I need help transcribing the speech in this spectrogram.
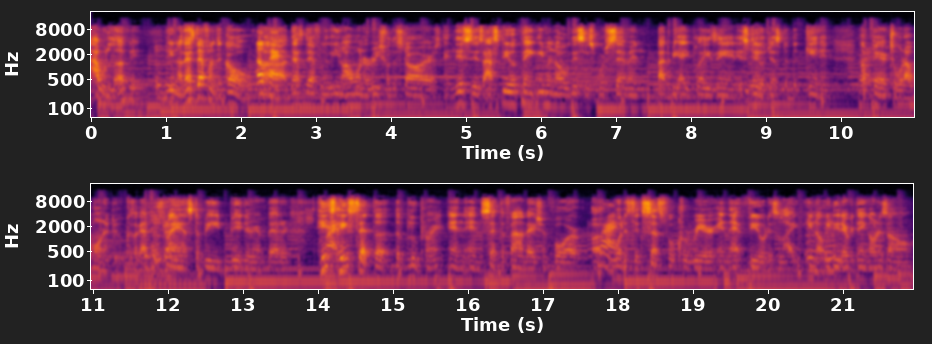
I would love it. You know, that's definitely the goal. Mm-hmm. Okay. Uh, that's definitely, you know, I want to reach for the stars. And this is, I still think, even though this is where seven, about to be eight plays in, it's still just the beginning compared to what I want to do because I got plans to be bigger and better. He's Right. he's set the, the blueprint and, and set the foundation for uh, Right. what a successful career in that field is like. You know, Mm-hmm. he did everything on his own,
